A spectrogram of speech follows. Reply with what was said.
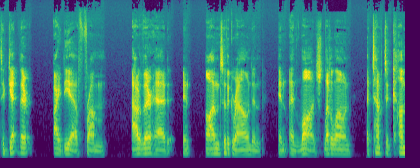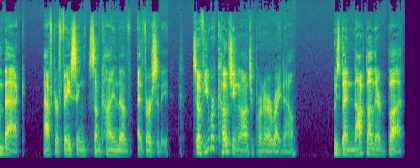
to get their idea from out of their head and onto the ground and, and, and launch, let alone attempt to come back after facing some kind of adversity. So, if you were coaching an entrepreneur right now, who's been knocked on their butt,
